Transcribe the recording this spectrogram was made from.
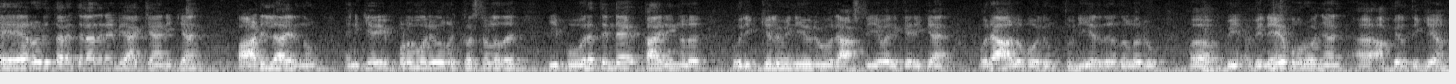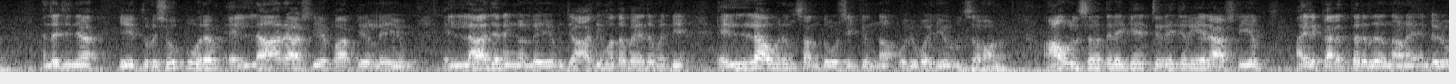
വേറൊരു തരത്തിൽ അതിനെ വ്യാഖ്യാനിക്കാൻ പാടില്ലായിരുന്നു. എനിക്ക് ഇപ്പോഴും ഒരു റിക്വസ്റ്റ് ഉള്ളത് ഈ പൂരത്തിന്റെ കാര്യങ്ങൾ ഒരിക്കലും ഇനി ഒരു രാഷ്ട്രീയവൽക്കരിക്കാൻ ഒരാൾ പോലും തുനിയരുത് എന്നുള്ളൊരു വിനയപൂർവം ഞാൻ അഭ്യർത്ഥിക്കുകയാണ്. എന്താ വെച്ച് കഴിഞ്ഞാൽ ഈ തൃശ്ശൂർ പൂരം എല്ലാ രാഷ്ട്രീയ പാർട്ടികളുടെയും എല്ലാ ജനങ്ങളുടെയും ജാതി മതഭേദമന്യേ എല്ലാവരും സന്തോഷിക്കുന്ന ഒരു വലിയ ഉത്സവമാണ്. ആ ഉത്സവത്തിലേക്ക് ചെറിയ ചെറിയ രാഷ്ട്രീയം അതിൽ കലത്തരുത് എന്നാണ് എന്റെ ഒരു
